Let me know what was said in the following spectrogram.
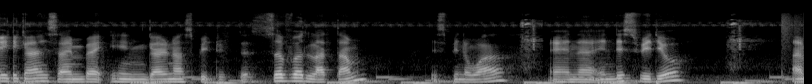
Hey guys, I'm back in Garena Speed Drifter server Latam. It's been a while and uh, in this video I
